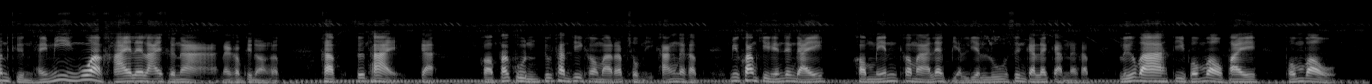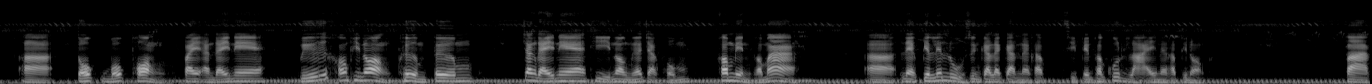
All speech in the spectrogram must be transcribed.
มันขึ้นให้มีงัวขายหลายๆเถอะหนานะครับพี่น้องครับครับสุดท้ายก็ขอบพระคุณทุกท่านที่เข้ามารับชมอีกครั้งนะครับ มีความคิดเห็นจังใดคอมเมนต์เข้ามาแลกเปลี่ยนเรียนรู้ซึ่งกันและกันนะครับ หรือว่าที่ผมเว้าไป ผมเว้าอ่าตกบกพ่องไปอันใดแน่ หรือของพี่น้องเพิ่มเติมจังใดแน่ที่นอกเหนือจากผมคอมเมนต์เข้ามา แหลกเปลี่ยนเรียนรู้ซึ่งกันและกันนะครับสิเป็นพระคุณหลายนะครับพี่น้องฝาก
